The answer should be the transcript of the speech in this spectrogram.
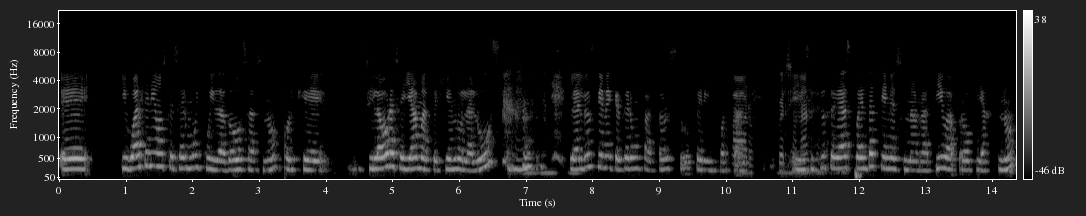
eh, igual teníamos que ser muy cuidadosas, ¿no? Porque si la obra se llama Tejiendo la Luz, la luz tiene que ser un factor súper importante. y si tú te das cuenta, tienes una narrativa propia, ¿no?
